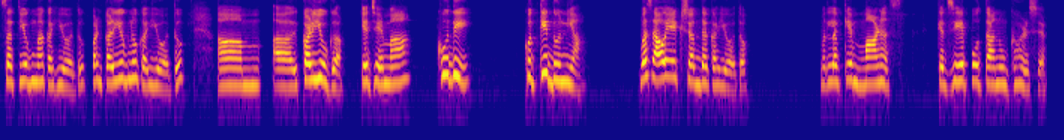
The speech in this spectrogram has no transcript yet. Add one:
સતયુગમાં કહ્યું હતું, પણ કળયુગનું કહ્યું હતું. કળયુગ કે જેમાં ખુદી ખુદ કી દુનિયા બસ આવો એક શબ્દ કહ્યો હતો મતલબ કે માણસ કે જે પોતાનું ઘર છે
